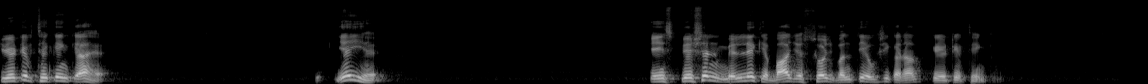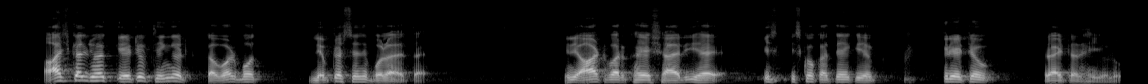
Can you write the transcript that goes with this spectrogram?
کریٹو تھنکنگ کیا ہے؟ یہی ہے۔ کہ انسپریشن ملنے کے بعد جو سوچ بنتی ہے اسی کا نام کریٹو تھنکنگ آج کل جو ہے کریٹو تھنکنگ کا ورڈ بہت لپٹس سے بولا جاتا ہے۔ یعنی آرٹ ورک ہے، شاعری ہے، اس اس کو کہتے ہیں کہ کریٹو رائٹر ہیں یہ لوگ۔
